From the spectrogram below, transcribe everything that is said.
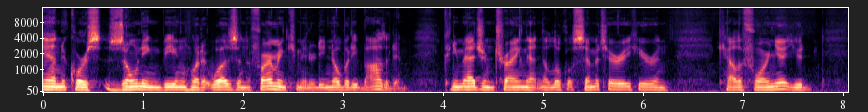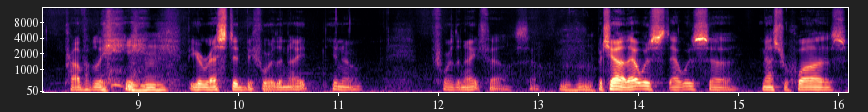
And of course, zoning being what it was in the farming community, nobody bothered him. Can you imagine trying that in a local cemetery here in California? You'd probably mm-hmm. be arrested before the night, you know, before the night fell. So, mm-hmm. but yeah, that was that was uh, Master Hua's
